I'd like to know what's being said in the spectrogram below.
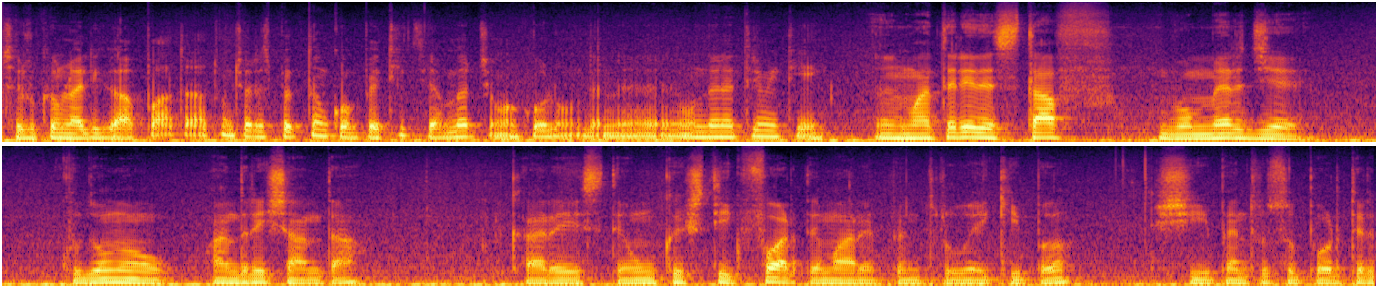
să jucăm la Liga 4, atunci respectăm competiția, mergem acolo unde ne, unde ne trimit ei. În materie de staff vom merge cu domnul Andrei Șanta, care este un câștig foarte mare pentru echipă și pentru suporteri.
